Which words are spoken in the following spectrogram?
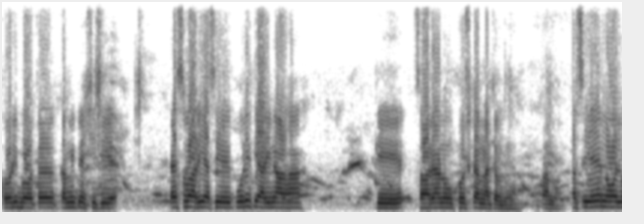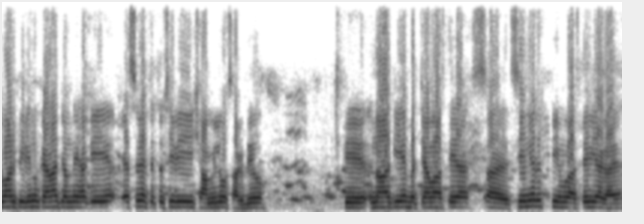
ਥੋੜੀ ਬਹੁਤ ਕਮੀ ਪੇਸ਼ੀ ਸੀ। ਇਸ ਵਾਰੀ ਅਸੀਂ ਪੂਰੀ ਤਿਆਰੀ ਨਾਲ ਹਾਂ ਕਿ ਸਾਰਿਆਂ ਨੂੰ ਖੁਸ਼ ਕਰਨਾ ਚਾਹੁੰਦੇ ਹਾਂ। ਧੰਨਵਾਦ। ਅਸੀਂ ਇਹ ਨੌਜਵਾਨ ਪੀੜ੍ਹੀ ਨੂੰ ਕਹਿਣਾ ਚਾਹੁੰਦੇ ਹਾਂ ਕਿ ਇਸ ਵਿੱਚ ਤੁਸੀਂ ਵੀ ਸ਼ਾਮਿਲ ਹੋ ਸਕਦੇ ਹੋ ਕਿ ਨਾ ਕਿ ਇਹ ਬੱਚਿਆਂ ਵਾਸਤੇ ਹੈ ਸੀਨੀਅਰ ਟੀਮ ਵਾਸਤੇ ਵੀ ਹੈਗਾ ਹੈ।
